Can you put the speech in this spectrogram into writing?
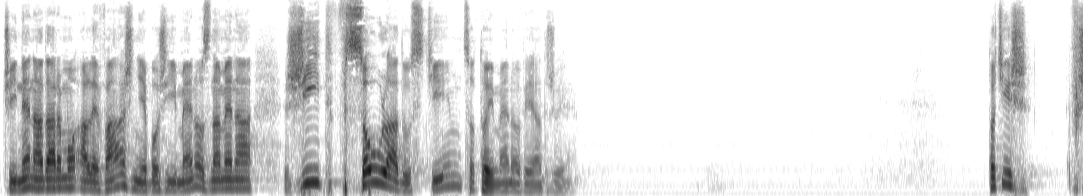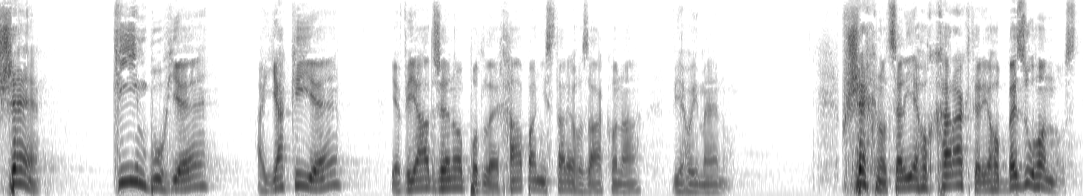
či ne nadarmo, ale vážně Boží jméno, znamená žít v souladu s tím, co to jméno vyjadřuje. Totiž vše, kým Bůh je a jaký je, je vyjádřeno podle chápaní starého zákona v jeho jménu. Všechno, celý jeho charakter, jeho bezúhonnost,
